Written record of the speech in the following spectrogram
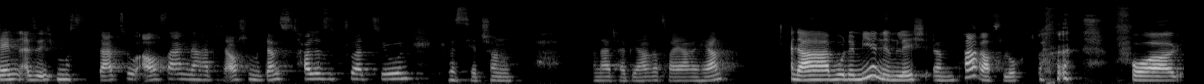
Denn, also ich muss dazu auch sagen, da hatte ich auch schon eine ganz tolle Situation. Ich glaube, es ist jetzt schon anderthalb Jahre, zwei Jahre her. Da wurde mir nämlich ähm, Fahrerflucht vor,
